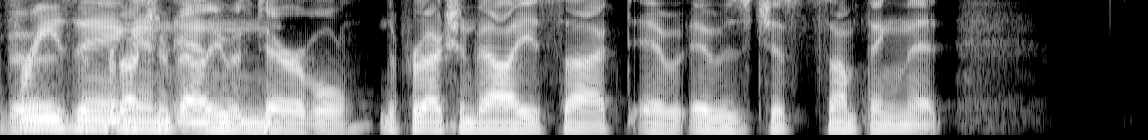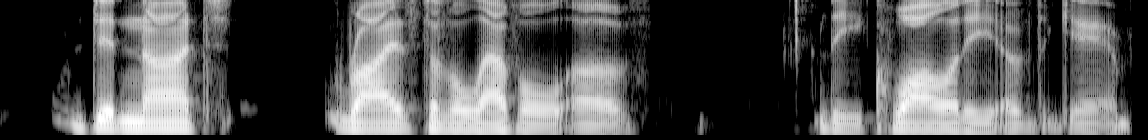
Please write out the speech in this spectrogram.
freezing. The production and, value was terrible. The production value sucked. It, it was just something that did not rise to the level of the quality of the game.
